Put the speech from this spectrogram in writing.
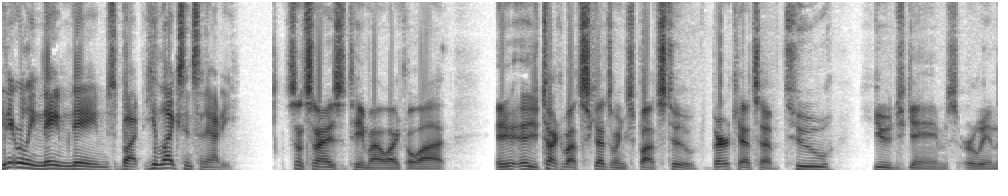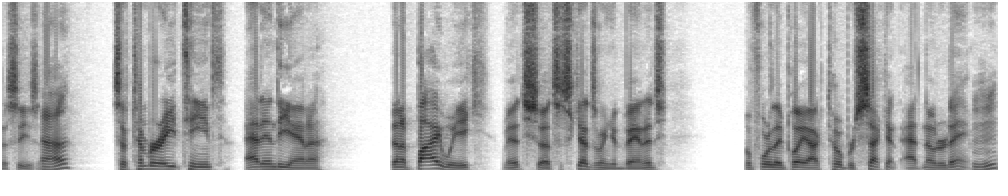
He didn't really name names, but he likes Cincinnati. Cincinnati's a team I like a lot. And You talk about scheduling spots too. Bearcats have two huge games early in the season. Uh huh. September 18th at Indiana, then a bye week, Mitch, so it's a scheduling advantage before they play October 2nd at Notre Dame. hmm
